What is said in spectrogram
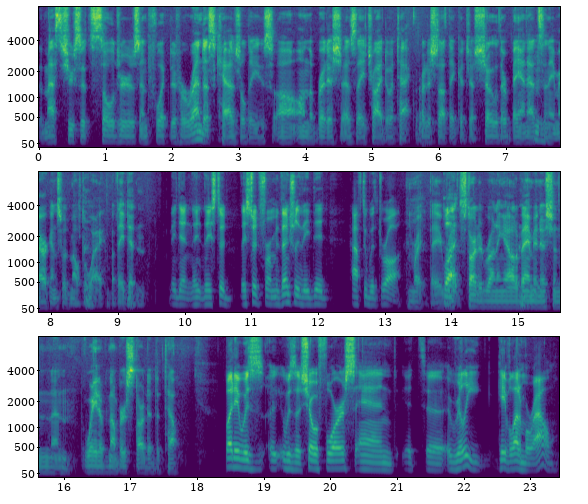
the, Massachusetts soldiers inflicted horrendous casualties uh, on the British as they tried to attack. The British thought they could just show their bayonets mm-hmm. and the Americans would melt away, but they didn't. They didn't. They, they stood. They stood firm. Eventually, they did have to withdraw. Right. They but, started running out of ammunition, and weight of numbers started to tell. But it was it was a show of force, and it, uh, it really gave a lot of morale,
